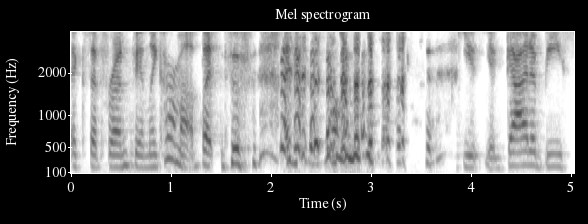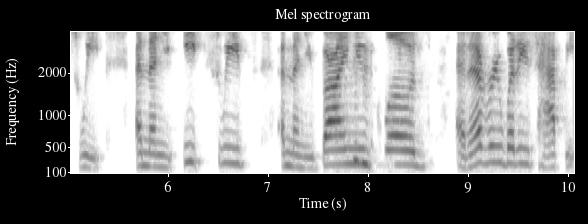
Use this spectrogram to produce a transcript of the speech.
except for on family karma but you you gotta be sweet and then you eat sweets and then you buy new clothes and everybody's happy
